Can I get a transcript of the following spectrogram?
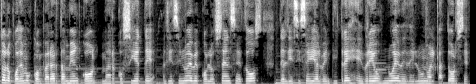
Esto lo podemos comparar también con Marcos 7 al 19, Colosenses 2 del 16 al 23, Hebreos 9 del 1 al 14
